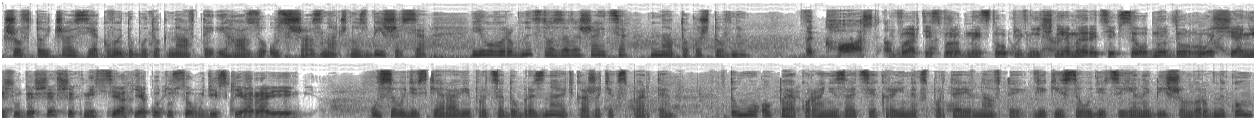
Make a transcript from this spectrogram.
що в той час, як видобуток нафти і газу у США значно збільшився, його виробництво залишається надто коштовним. Вартість виробництва у Північній Америці все одно дорожча, ніж у дешевших місцях, як от у Саудівській Аравії. У Саудівській Аравії про це добре знають, кажуть експерти. Тому ОПЕК, організація країн-експортерів нафти, в якій саудівці є найбільшим виробником,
